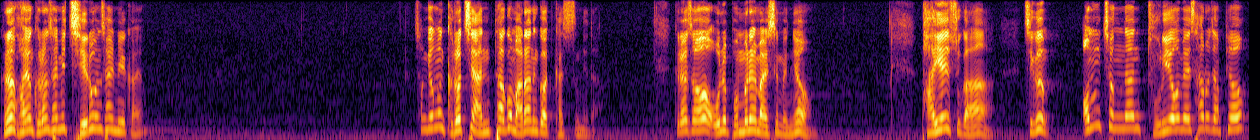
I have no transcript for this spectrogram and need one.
그러나 과연 그런 삶이 지혜로운 삶일까요? 성경은 그렇지 않다고 말하는 것 같습니다. 그래서 오늘 본문의 말씀은요. 바예수가 지금 엄청난 두려움에 사로잡혀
